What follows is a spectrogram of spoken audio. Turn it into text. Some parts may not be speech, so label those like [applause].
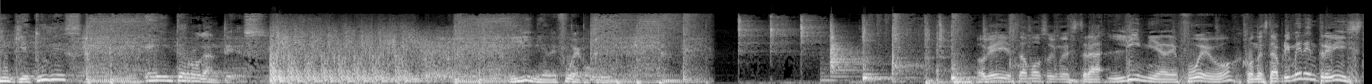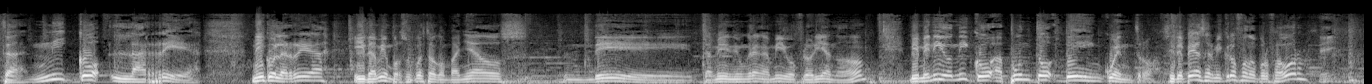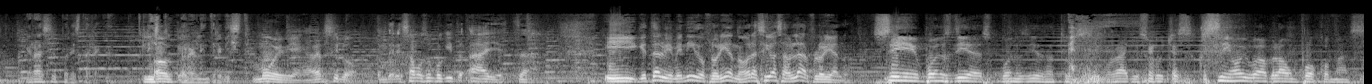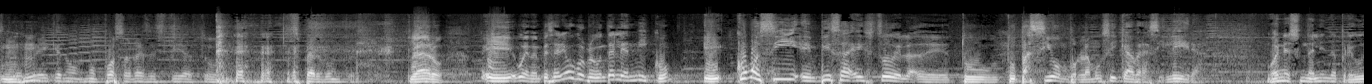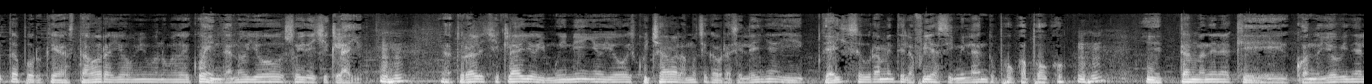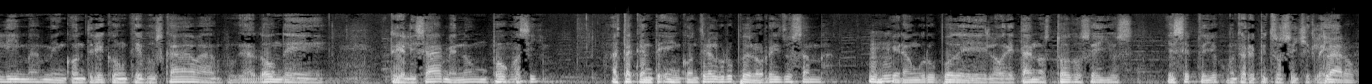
inquietudes e interrogantes. Línea de fuego. Ok, estamos en nuestra línea de fuego con nuestra primera entrevista, Nico Larrea. Nico Larrea y también, por supuesto, acompañados de también de un gran amigo Floriano, ¿no? Bienvenido Nico a punto de encuentro. Si te pegas al micrófono, por favor. Sí, gracias por estar acá. Listo para la entrevista. Muy bien, a ver si lo enderezamos un poquito. Ahí está. ¿Y qué tal? Bienvenido, Floriano. Ahora sí vas a hablar, Floriano. Sí, buenos días, buenos días a todos los radio escuchas. [laughs] Sí, hoy voy a hablar un poco más. Yo Ujú. creí que no, no puedo resistir a tu- tus preguntas. [laughs] Claro. Eh, bueno, empezaríamos por preguntarle a Nico, eh, ¿cómo así empieza esto de, la- de tu, tu pasión por la música brasilera? Bueno, es una linda pregunta porque hasta ahora yo mismo no me doy cuenta, ¿no? Yo soy de Chiclayo, natural de Chiclayo y muy niño yo escuchaba la música brasileña y de ahí seguramente la fui asimilando poco a poco. Y de tal manera que cuando yo vine a Lima me encontré con que buscaba a dónde realizarme, ¿no? Un poco así. Hasta que encontré al grupo de los Reyes do Samba, que era un grupo de loretanos, todos ellos, excepto yo, como te repito, soy chiclayo. Claro.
